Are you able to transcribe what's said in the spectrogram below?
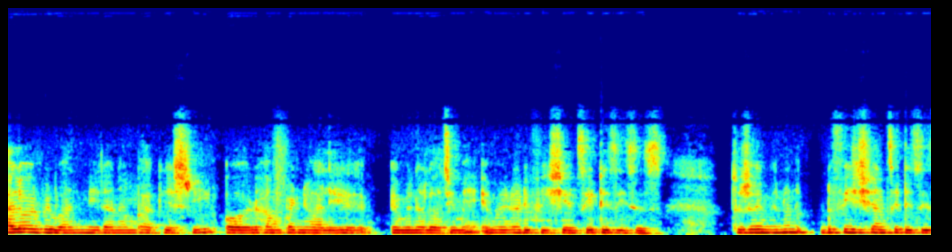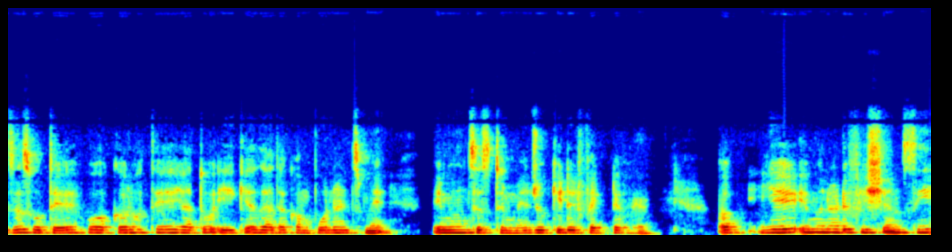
हेलो एवरीवन मेरा नाम भाग्यश्री और हम पढ़ने वाले हैं इम्यूनोलॉजी में इम्यूनो डिफिशियंसी डिजीजेस तो जो इम्यूनो डिफिशियंसी डिजीजेस होते हैं, वो अक्कर होते हैं या तो एक या ज़्यादा कंपोनेंट्स में इम्यून सिस्टम में, जो कि डिफेक्टिव है. अब ये इम्यूनो डिफिशियंसी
